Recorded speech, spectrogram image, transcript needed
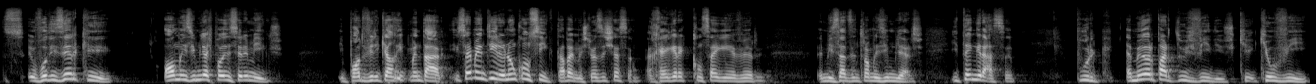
se- eu vou dizer que homens e mulheres podem ser amigos. E pode vir aqui alguém comentar, isso é mentira, eu não consigo. Está bem, mas tu és a exceção. A regra é que conseguem haver amizades entre homens e mulheres. E tem graça, porque a maior parte dos vídeos que, que eu vi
